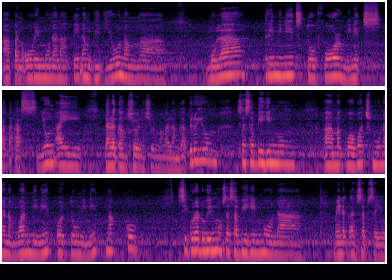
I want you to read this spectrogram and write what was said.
uh, panoorin muna natin ang video ng uh, mula 3 minutes to 4 minutes pataas. Yun ay talagang sure na sure mga langga. Pero yung sasabihin mong uh, magwa-watch muna ng 1 minute or 2 minute, nako, siguraduhin mo, sasabihin mo na may nag-unsub sa'yo.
